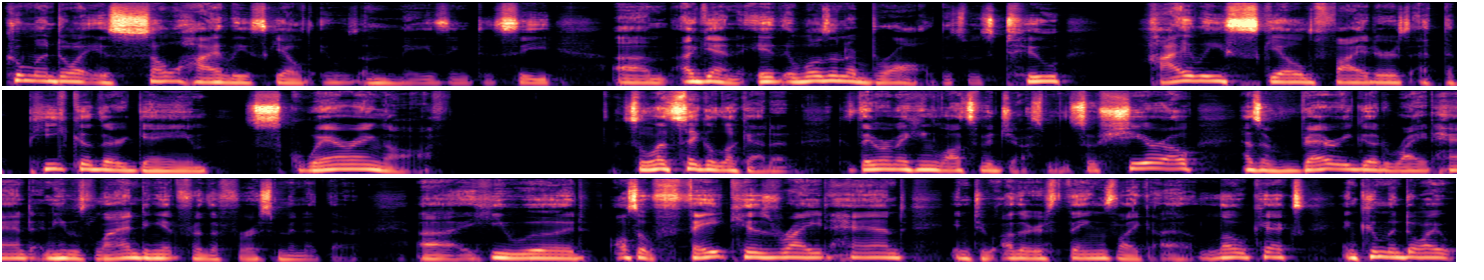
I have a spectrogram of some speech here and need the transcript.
Kumandoi is so highly skilled. It was amazing to see. Um, again, it, it wasn't a brawl. This was two highly skilled fighters at the peak of their game squaring off. So let's take a look at it because they were making lots of adjustments. So Shiro has a very good right hand and he was landing it for the first minute there. Uh, he would also fake his right hand into other things like uh, low kicks. And Kumandoi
